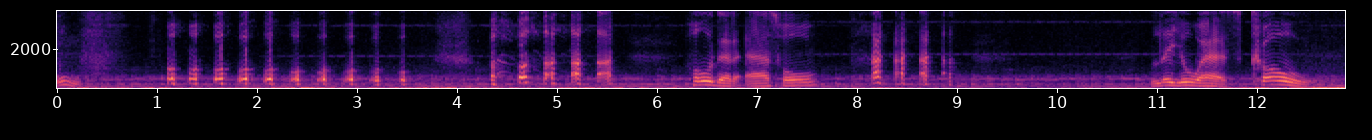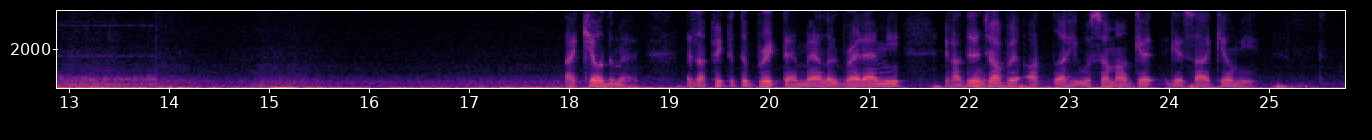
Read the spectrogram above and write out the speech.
Oof. Hold that asshole. lay your ass cold. I killed the man. As I picked up the brick, that man looked right at me. If I didn't drop it, I thought he would somehow get get side kill me.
